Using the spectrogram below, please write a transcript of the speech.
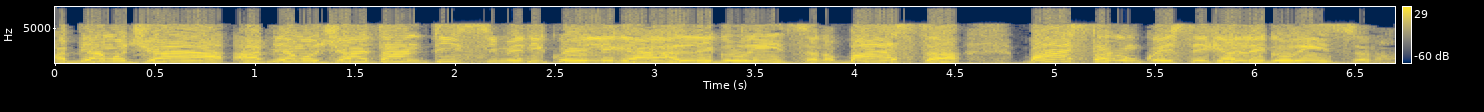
Abbiamo già, abbiamo già, tantissimi di quelli che allegorizzano, basta, basta con questi che allegorizzano.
